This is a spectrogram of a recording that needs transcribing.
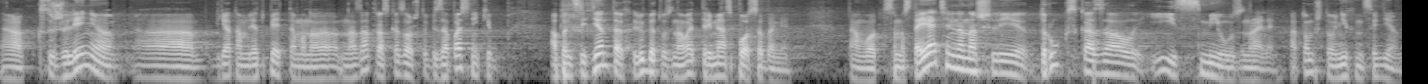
А, к сожалению, а, я там лет пять тому назад рассказывал, что безопасники об инцидентах любят узнавать тремя способами – там вот самостоятельно нашли, друг сказал, и из СМИ узнали о том, что у них инцидент.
